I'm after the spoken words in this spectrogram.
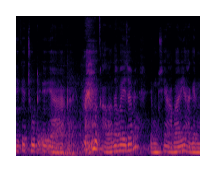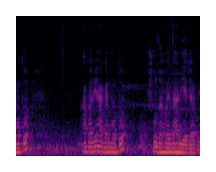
থেকে ছুটে আলাদা হয়ে যাবে এবং সে আবারই আগের মতো, আবারই আগের মতো সোজা হয়ে দাঁড়িয়ে যাবে।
